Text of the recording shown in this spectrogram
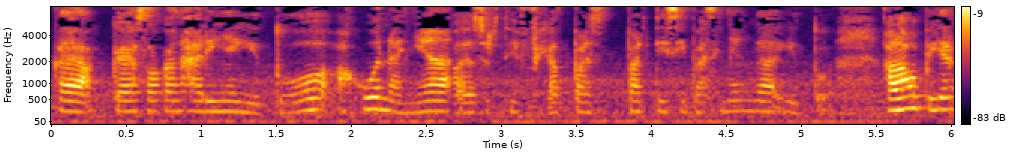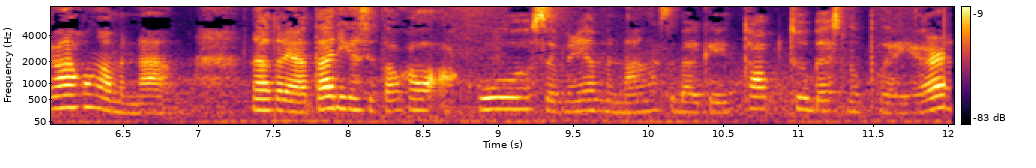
kayak keesokan harinya gitu Aku nanya "Eh, sertifikat pas- partisipasinya nggak gitu Karena aku pikir kan aku nggak menang Nah ternyata dikasih tahu kalau aku sebenarnya menang sebagai top 2 best new player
